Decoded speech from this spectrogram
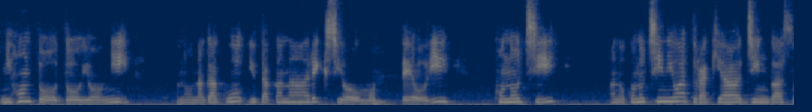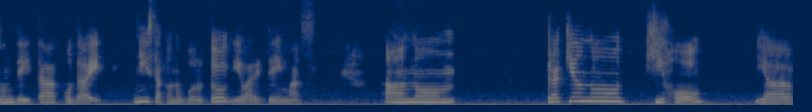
日本と同様に、あの、長く豊かな歴史を持っており、この地、あの、この地にはトラキア人が住んでいた古代に遡ると言われています。あの、トラキアの秘宝や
